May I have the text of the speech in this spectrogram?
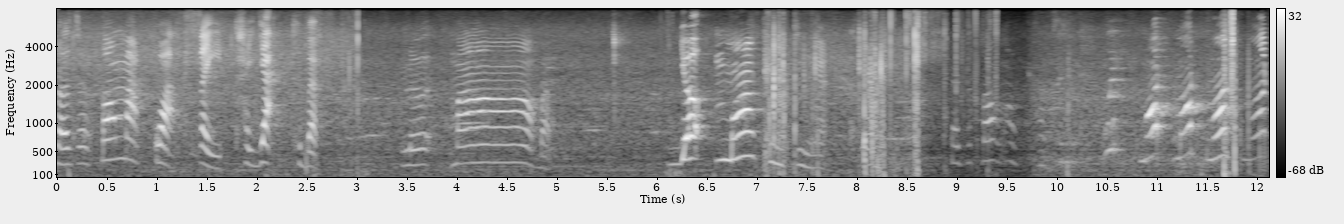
เราจะต้องมากวาดเศษขยะคือแบบเลอะมากแบบ เยอะมากจริงๆอะเราจะต้องเอาขาขึ้นอุ้ยมดมดมดมด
